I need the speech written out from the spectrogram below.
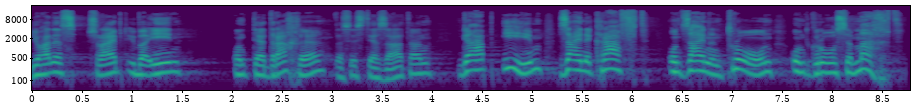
Johannes schreibt über ihn, und der Drache, das ist der Satan, gab ihm seine Kraft und seinen Thron und große Macht.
